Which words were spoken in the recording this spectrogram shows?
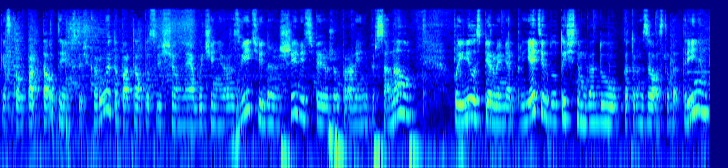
как я сказала, портал trainings.ru, это портал, посвященный обучению, развитию и даже шире теперь уже управлению персоналом появилось первое мероприятие в 2000 году, которое называлось тогда тренинг,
